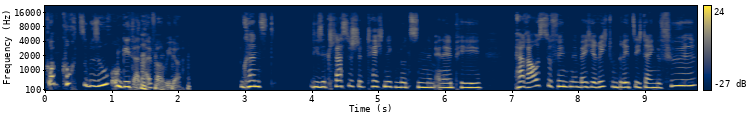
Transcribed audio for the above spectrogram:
Kommt kurz zu Besuch und geht dann einfach wieder. Du kannst diese klassische Technik nutzen im NLP, herauszufinden, in welche Richtung dreht sich dein Gefühl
